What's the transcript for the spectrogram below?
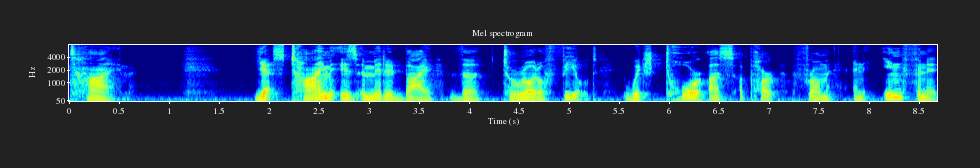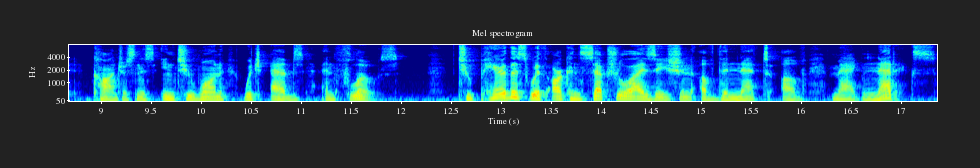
time. Yes, time is emitted by the toroidal field, which tore us apart from an infinite consciousness into one which ebbs and flows. To pair this with our conceptualization of the net of magnetics,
